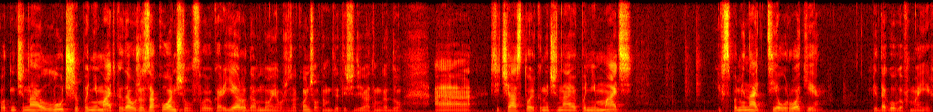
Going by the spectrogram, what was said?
вот начинаю лучше понимать, когда уже закончил свою карьеру, давно я уже закончил, там, в 2009 году, а сейчас только начинаю понимать и вспоминать те уроки педагогов моих,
